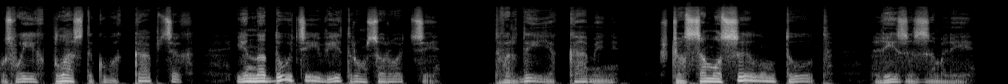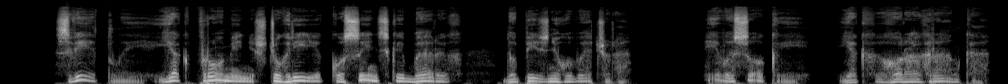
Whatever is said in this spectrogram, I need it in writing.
у своїх пластикових капцях і надутій вітром сорочці, твердий, як камінь, що самосилом тут лізе з землі. Світлий, як промінь, що гріє косинський берег до пізнього вечора, і високий, як гора Гранка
